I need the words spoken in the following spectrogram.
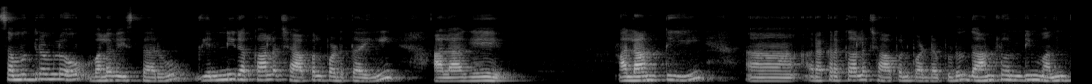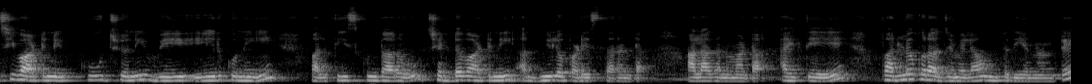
సముద్రంలో వల వేస్తారు. ఎన్ని రకాల చేపలు పడతాయి? అలాగే అలాంటి రకరకాల చేపలు పడ్డప్పుడు దాంట్లో నుండి మంచి వాటిని కూర్చొని వే ఏరుకొని వాళ్ళు తీసుకుంటారు. చెడ్డ వాటిని అగ్నిలో పడేస్తారంట. అలాగనమాట. అయితే పరలోక రాజ్యం ఎలా ఉంటుంది అని అంటే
